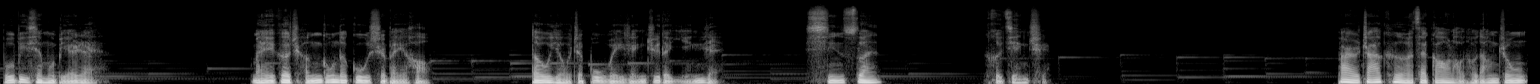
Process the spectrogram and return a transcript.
不必羡慕别人。每个成功的故事背后，都有着不为人知的隐忍、心酸和坚持。巴尔扎克在《高老头》当中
